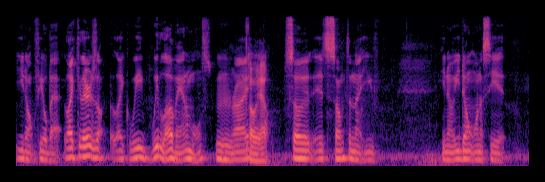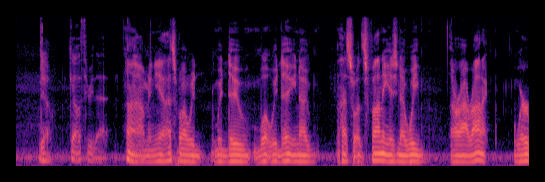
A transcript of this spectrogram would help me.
you don't feel bad. Like there's like we we love animals, mm-hmm. right? Oh yeah. So it's something that you you know you don't want to see it Yeah. Go through that. Uh, I mean, yeah, that's why we we do what we do. You know, that's what's funny is you know we are ironic. We're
